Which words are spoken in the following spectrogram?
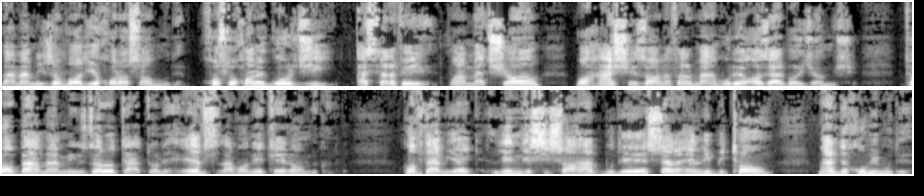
بهمن میرزا والی خراسان بوده. خسروخان گرجی از طرف محمد شاه با هشت هزار نفر معمور آذربایجان میشه. تا بهمن میرزا رو تحت حفظ روانه تهران می‌کنه. گفتم یک لیندسی صاحب بوده سر هنری بیتوم. مرد خوبی بوده.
